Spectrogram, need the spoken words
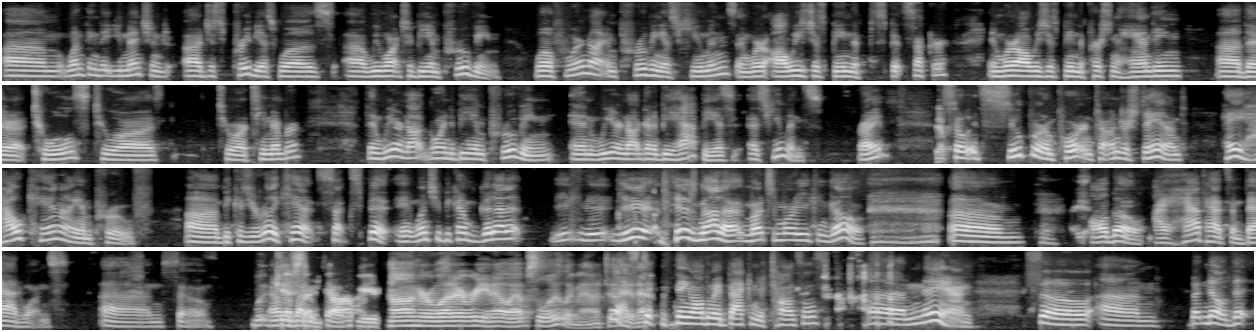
um, one thing that you mentioned uh, just previous was uh, we want to be improving. Well, if we're not improving as humans and we're always just being the spit sucker and we're always just being the person handing uh, the tools to our, to our team member, then we are not going to be improving and we are not going to be happy as, as humans, right? Yep. So it's super important to understand hey, how can I improve? Uh, because you really can't suck spit. And once you become good at it, you, you, there's not a much more you can go. Um, although I have had some bad ones. Um, so catch that tongue or your tongue or whatever, you know, absolutely, man. Yeah, you, stick the thing all the way back in your tonsils. uh, man. So, um, but no, the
